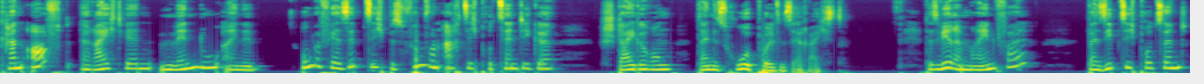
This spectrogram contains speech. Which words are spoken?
kann oft erreicht werden, wenn du eine ungefähr 70 bis 85 prozentige Steigerung deines Ruhepulses erreichst. Das wäre in meinem Fall bei 70 Prozent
